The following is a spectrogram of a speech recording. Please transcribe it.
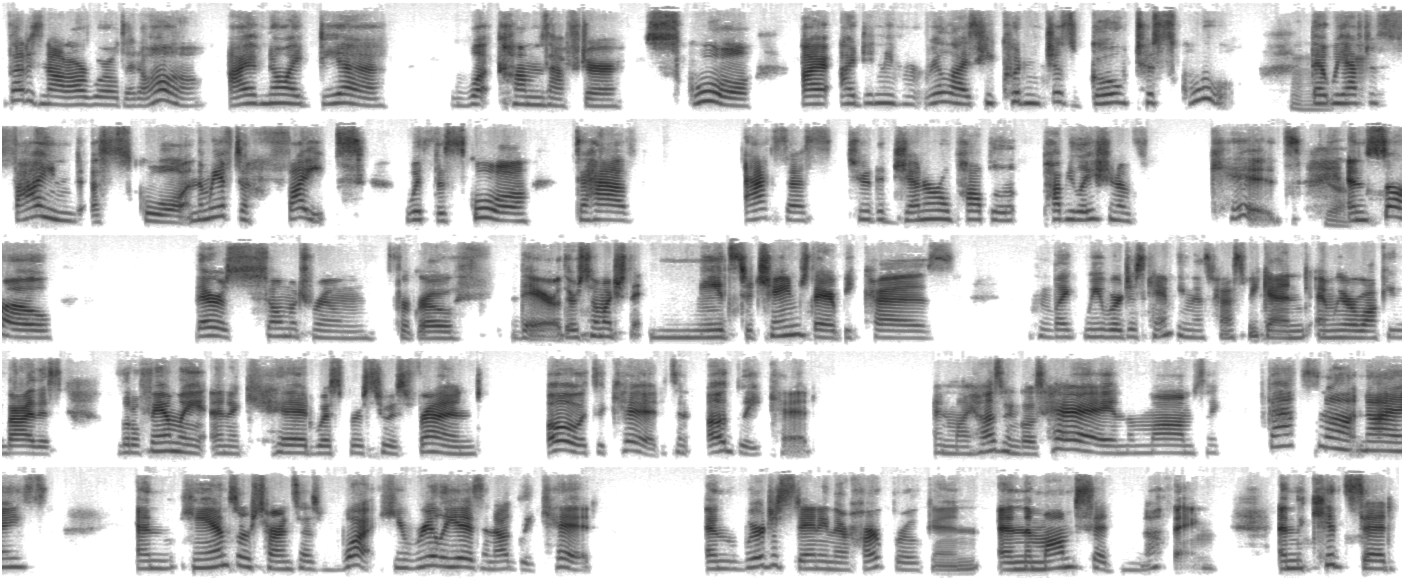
That is not our world at all. I have no idea what comes after school. I, I didn't even realize he couldn't just go to school, mm-hmm. that we have to find a school and then we have to fight with the school to have access to the general popul- population of kids. Yeah. And so there is so much room for growth there. There's so much that needs to change there because like we were just camping this past weekend and we were walking by this little family and a kid whispers to his friend, "Oh, it's a kid. It's an ugly kid." And my husband goes, "Hey," and the mom's like, "That's not nice." And he answers her and says, What? He really is an ugly kid. And we're just standing there heartbroken. And the mom said nothing. And the kid said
